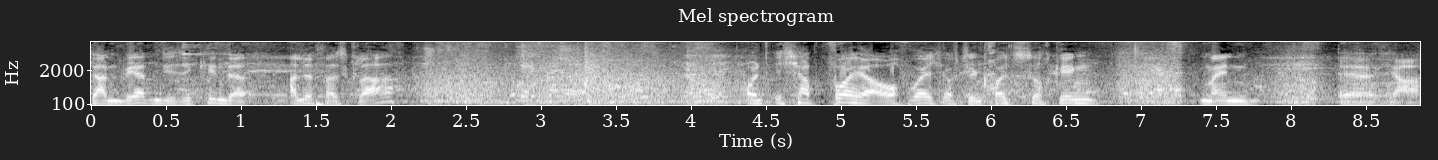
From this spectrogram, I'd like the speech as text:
dann werden diese Kinder alle versklavt. Und ich habe vorher auch, wo ich auf den Kreuzzug ging, mein, äh, ja,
